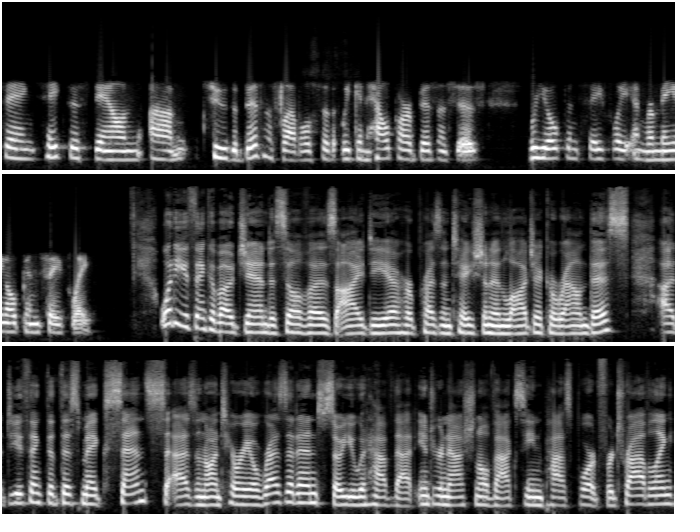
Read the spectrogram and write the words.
saying take this down um, to the business level so that we can help our businesses reopen safely and remain open safely. What do you think about Jan De Silva's idea, her presentation and logic around this? Uh, do you think that this makes sense as an Ontario resident? So you would have that international vaccine passport for traveling,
